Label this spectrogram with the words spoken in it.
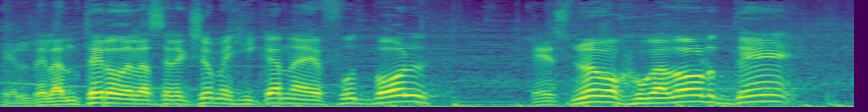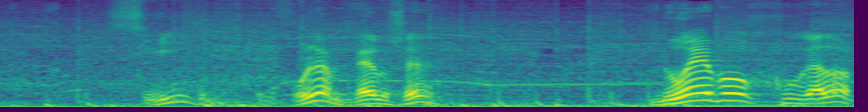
el delantero de la selección mexicana de fútbol, es nuevo jugador de. Sí, del Fulham, usted. Nuevo jugador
